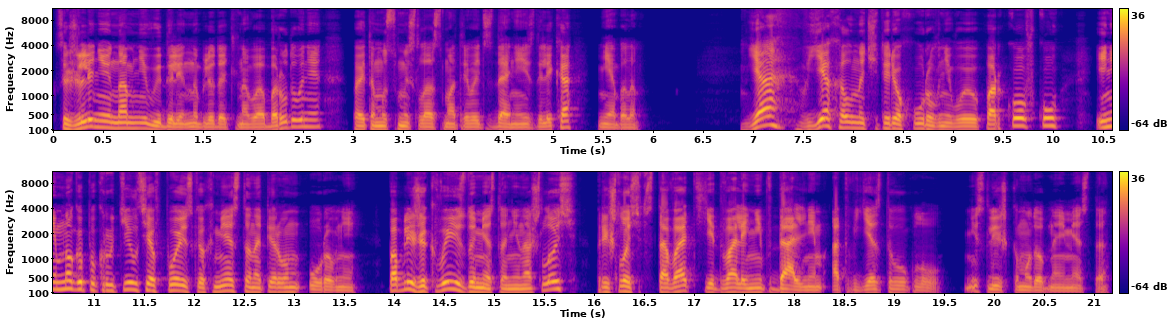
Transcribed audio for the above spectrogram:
К сожалению, нам не выдали наблюдательного оборудования, поэтому смысла осматривать здание издалека не было. Я въехал на четырехуровневую парковку и немного покрутился в поисках места на первом уровне. Поближе к выезду места не нашлось, пришлось вставать едва ли не в дальнем от въезда углу. Не слишком удобное место.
